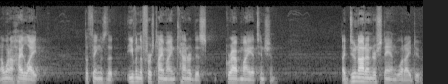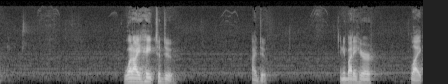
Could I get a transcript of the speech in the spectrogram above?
I want to highlight the things that, even the first time I encountered this, grabbed my attention. I do not understand what I do. What I hate to do, I do. Anybody here like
